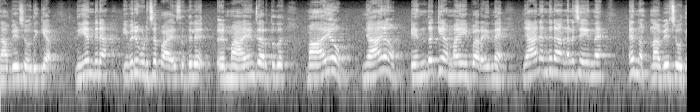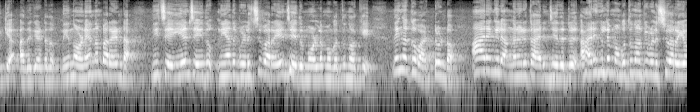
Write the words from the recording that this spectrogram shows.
നവ്യ ചോദിക്കാം നീ എന്തിനാ ഇവർ കുടിച്ച പായസത്തിൽ മായം ചേർത്തത്? മായോ? ഞാനോ? എന്തൊക്കെയാ അമ്മായി ഈ പറയുന്നേ? ഞാൻ എന്തിനാ അങ്ങനെ ചെയ്യുന്നേ? എന്നും നവ്യ ചോദിക്കുക അത് കേട്ടതും നീ നുണയൊന്നും പറയണ്ട. നീ ചെയ്യുകയും ചെയ്തു. നീ അത് വിളിച്ചു പറയുകയും ചെയ്തു മോളുടെ മുഖത്ത് നോക്കി. നിങ്ങൾക്ക് വട്ടുണ്ടോ? ആരെങ്കിലും അങ്ങനെ ഒരു കാര്യം ചെയ്തിട്ട് ആരെങ്കിലും മുഖത്ത് നോക്കി വിളിച്ചു പറയോ?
